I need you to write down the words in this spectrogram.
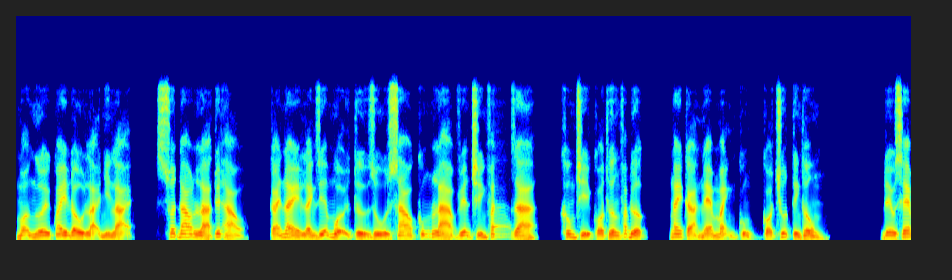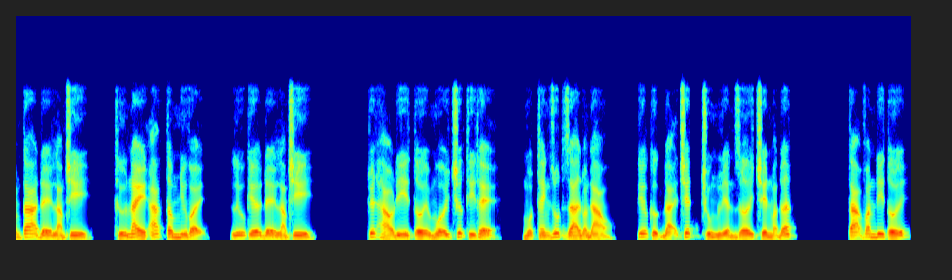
Mọi người quay đầu lại nhìn lại xuất đao là tuyết hảo cái này lãnh diễm muội tử dù sao cũng là viễn trình phát ra không chỉ có thương pháp được ngay cả ném mạnh cũng có chút tinh thông. Đều xem ta để làm chi thứ này ác tâm như vậy lưu kia để làm chi. Tuyết hào đi tới mỗi trước thi thể một thanh rút ra đoạn đao kia cực đại chết trùng liền rơi trên mặt đất. Tạ văn đi tới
